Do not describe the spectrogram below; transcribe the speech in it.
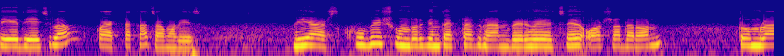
দিয়ে দিয়েছিলাম কয়েকটা কাঁচামরিচ। ভিয়ার্স খুবই সুন্দর কিন্তু একটা ঘ্রাণ বের হয়েছে, অসাধারণ। তোমরা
